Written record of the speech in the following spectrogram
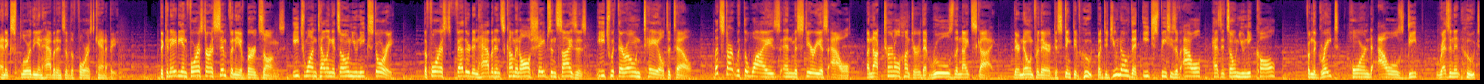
and explore the inhabitants of the forest canopy. The Canadian forests are a symphony of bird songs, each one telling its own unique story. The forest's feathered inhabitants come in all shapes and sizes, each with their own tale to tell. Let's start with the wise and mysterious owl, a nocturnal hunter that rules the night sky. They're known for their distinctive hoot, but did you know that each species of owl has its own unique call? From the great horned owl's deep, resonant hoot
